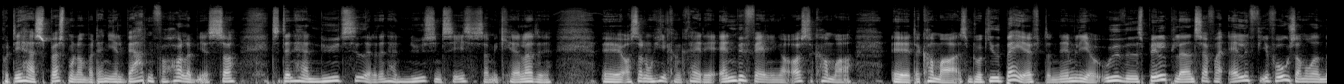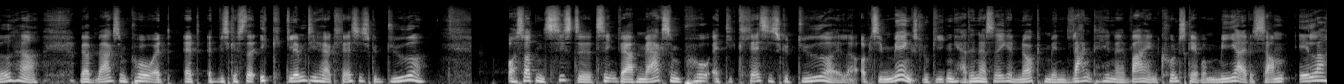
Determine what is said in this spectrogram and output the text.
på det her spørgsmål om, hvordan i alverden forholder vi os så til den her nye tid, eller den her nye syntese, som vi kalder det. Øh, og så nogle helt konkrete anbefalinger også kommer, øh, der kommer, som du har givet bagefter, nemlig at udvide spillepladen, så for alle fire fokusområder med her. Vær opmærksom på, at, at, at vi skal stadig ikke glemme de her klassiske dyder. Og så den sidste ting, vær opmærksom på, at de klassiske dyder, eller optimeringslogikken her, den er altså ikke nok, men langt hen ad vejen kun skaber mere af det samme, eller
